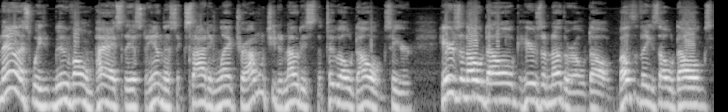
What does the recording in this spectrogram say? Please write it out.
Now, as we move on past this to end this exciting lecture, I want you to notice the two old dogs here. Here's an old dog, here's another old dog. Both of these old dogs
